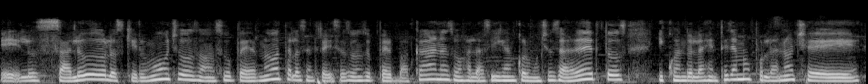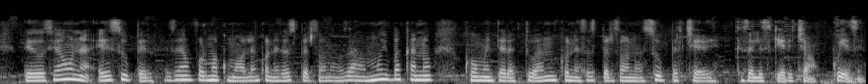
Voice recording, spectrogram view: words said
Eh, los saludo, los quiero mucho, son súper notas, las entrevistas son súper bacanas, ojalá sigan con muchos adeptos. Y cuando la gente llama por la noche de, de 12 a 1, es súper, esa forma como hablan con esas personas, o sea, muy bacano cómo interactúan con esas personas, súper chévere, que se les quiere, chao, cuídense.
